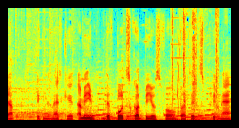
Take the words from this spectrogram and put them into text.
Yeah, taking the med kit. I mean, the boots could be useful, but it's pretty meh.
